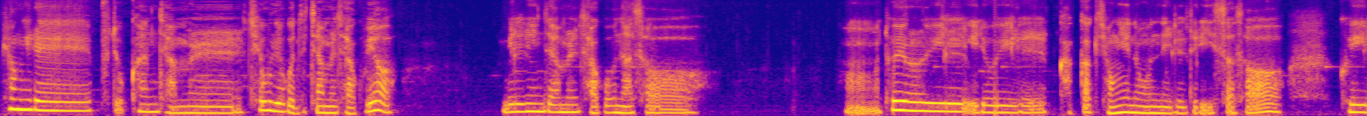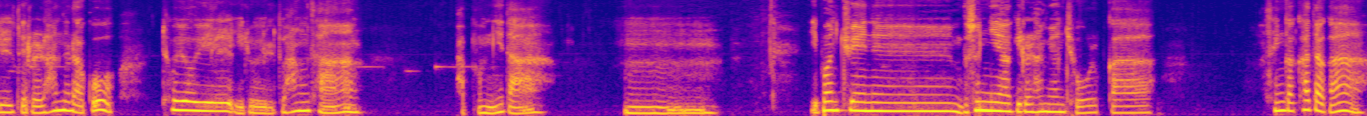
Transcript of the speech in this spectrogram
평일에 부족한 잠을 채우려고 늦잠을 자고요. 밀린 잠을 자고 나서 어 토요일, 일요일 각각 정해 놓은 일들이 있어서 그 일들을 하느라고 토요일, 일요일도 항상 바쁩니다. 음. 이번 주에는 무슨 이야기를 하면 좋을까 생각하다가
